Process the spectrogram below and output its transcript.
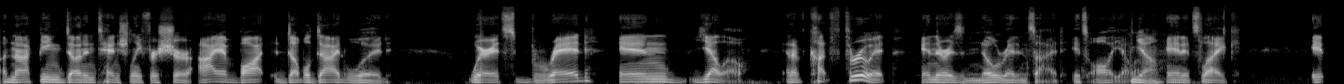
uh, not being done intentionally for sure. I have bought double dyed wood where it's red and yellow, and I've cut through it and there is no red inside. It's all yellow. Yeah. And it's like it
